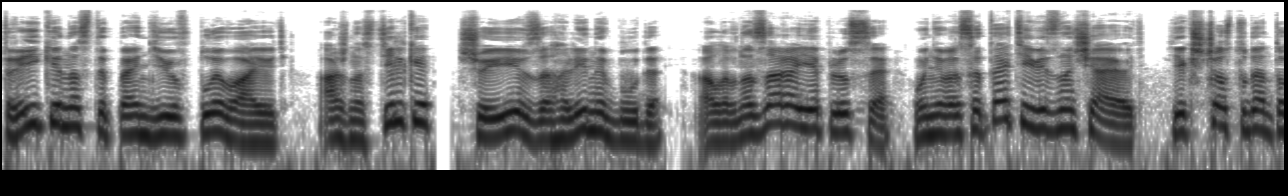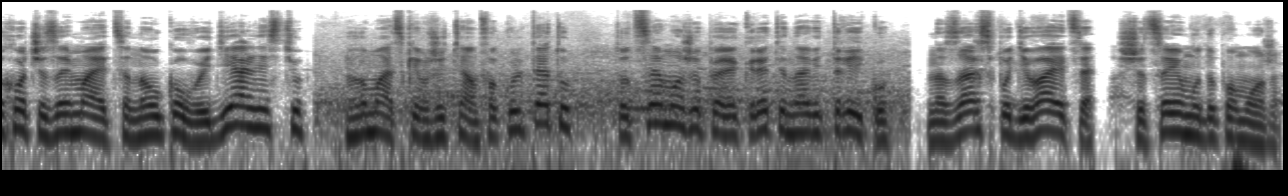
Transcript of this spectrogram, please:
Трійки на стипендію впливають, аж настільки, що її взагалі не буде. Але в Назара є плюси. В університеті відзначають, якщо студент охоче займається науковою діяльністю, громадським життям факультету, то це може перекрити навіть трійку. Назар сподівається, що це йому допоможе.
